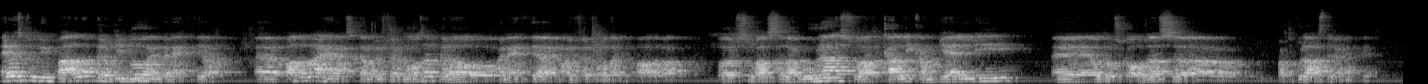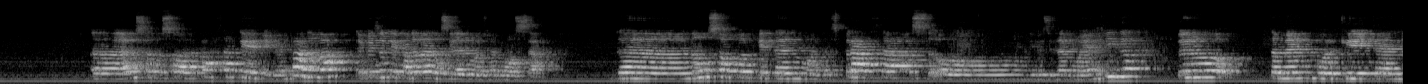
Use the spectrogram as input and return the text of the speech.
Io studio in Padova, però vivo in Venezia. Eh, Padova è una città molto famosa, però Venezia è molto famosa che Padova. Por suas lagunas, suas calli, campielli e otras cosas eh, particolare della rete. Uh, eh, adesso so la parte che vivo in Padova e penso che Padova non sia la muito famosa. Não non so perché tem muitas praças ou universidade muito antiga, mas também porque tem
